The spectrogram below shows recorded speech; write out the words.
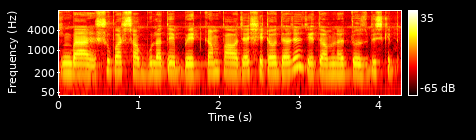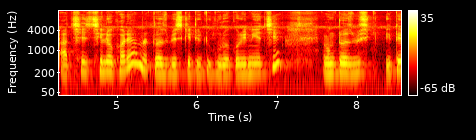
কিংবা সুপার সবগুলোতে ব্রেড পাওয়া যায়, সেটাও দেওয়া যায়। যেহেতু আমরা টোস্ট বিস্কিট আছে, ছিল ঘরে, আমরা টোস্ট বিস্কিট একটু গুঁড়ো করে নিয়েছি এবং টোস্ট বিস্কিটে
